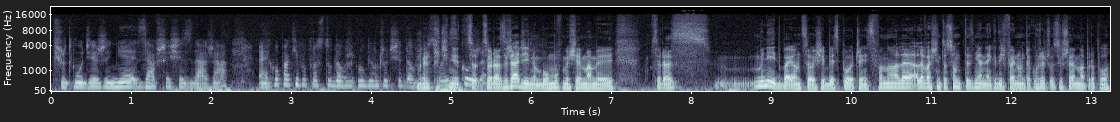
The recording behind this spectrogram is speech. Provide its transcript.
wśród młodzieży nie zawsze się zdarza. E, Chłopaki po prostu dobrze, lubią czuć się dobrze Wręcz w swojej co, coraz rzadziej, no bo mówmy się, mamy coraz mniej dbające o siebie społeczeństwo, no ale, ale właśnie to są te zmiany. Ja kiedyś fajną taką rzecz usłyszałem a propos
